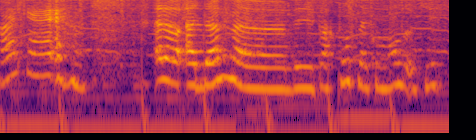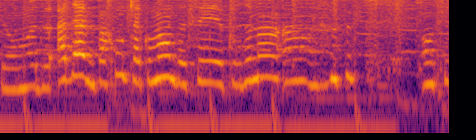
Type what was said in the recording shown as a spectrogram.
Ok. Alors Adam, euh, mais par contre la commande, ok, c'était en mode Adam, par contre la commande c'est pour demain, hein. en ce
